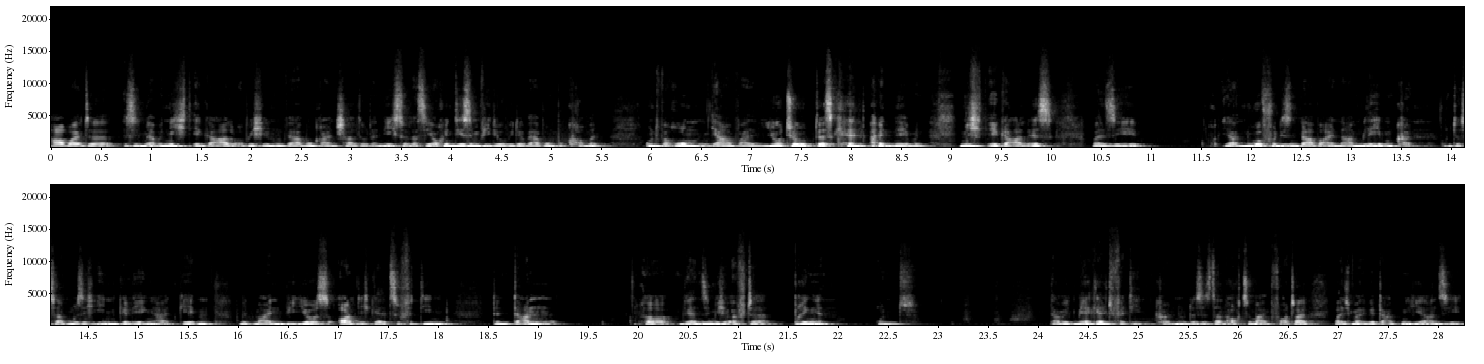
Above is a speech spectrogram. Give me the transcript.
arbeite. Es ist mir aber nicht egal, ob ich hier nun Werbung reinschalte oder nicht, sodass Sie auch in diesem Video wieder Werbung bekommen. Und warum? Ja, weil YouTube das Geld einnehmen nicht egal ist, weil Sie ja nur von diesen Werbeeinnahmen leben können. Und deshalb muss ich Ihnen Gelegenheit geben, mit meinen Videos ordentlich Geld zu verdienen, denn dann äh, werden Sie mich öfter bringen und damit mehr Geld verdienen können. Und das ist dann auch zu meinem Vorteil, weil ich meine Gedanken hier an Sie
